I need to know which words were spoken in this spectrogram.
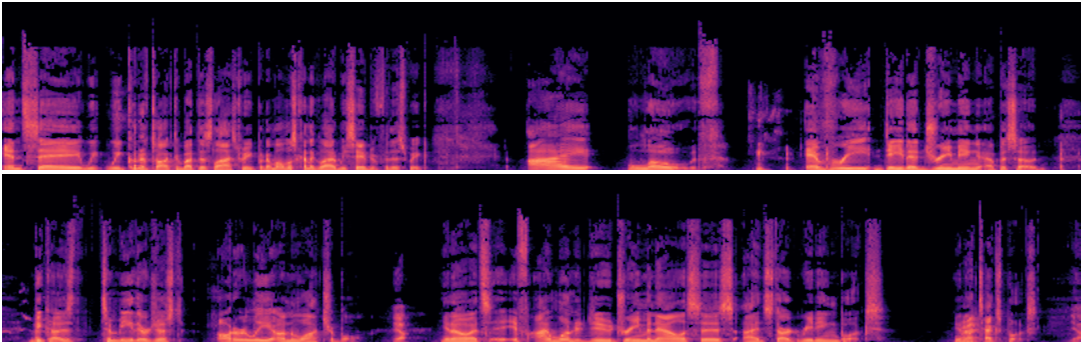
and say we, we could have talked about this last week, but I'm almost kind of glad we saved it for this week. I loathe every data dreaming episode because to me they're just utterly unwatchable. Yeah. You know, it's if I wanted to do dream analysis, I'd start reading books. You know, Right. textbooks. Yeah.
